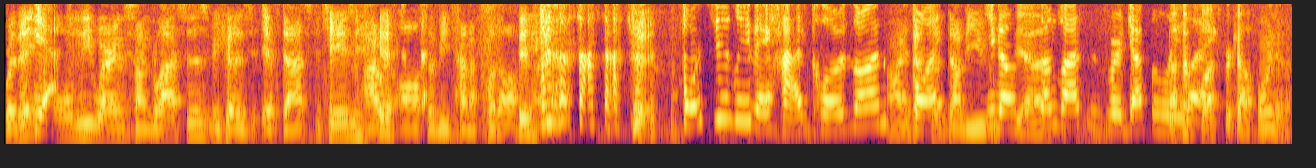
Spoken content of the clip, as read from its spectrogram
Were they Yeah. only wearing sunglasses? Because if that's the case, I would also be kind of put off. Fortunately, they had clothes on, All right, that's a but W. you know, Yeah. the sunglasses were definitely That's a like, plus for California.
